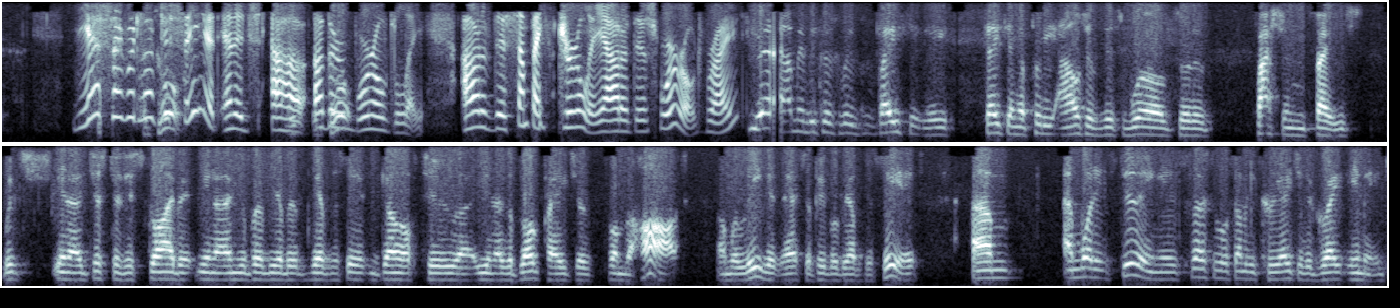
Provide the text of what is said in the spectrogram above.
yes, I would love to see it. And it's uh, It's otherworldly, out of this, something purely out of this world, right? Yeah, I mean, because we've basically taken a pretty out of this world sort of fashion face, which, you know, just to describe it, you know, and you'll probably be able to, see it and go off to, uh, you know, the blog page of From the Heart, and we'll leave it there so people will be able to see it. Um, and what it's doing is, first of all, somebody created a great image.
